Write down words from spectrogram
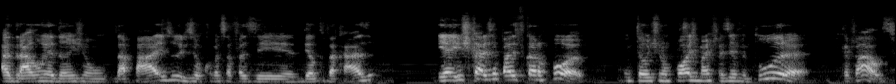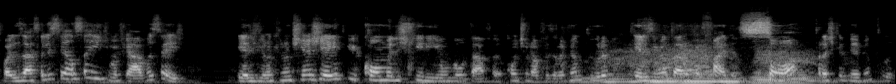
a Dragon e a Dungeon da Paizo, eles iam começar a fazer dentro da casa. E aí os caras da Paizo ficaram, pô, então a gente não pode mais fazer aventura? Fica, ah, você pode usar essa licença aí, que vai ferrar vocês. E eles viram que não tinha jeito, e como eles queriam voltar, continuar fazendo aventura, eles inventaram o Pathfinder só para escrever aventura.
